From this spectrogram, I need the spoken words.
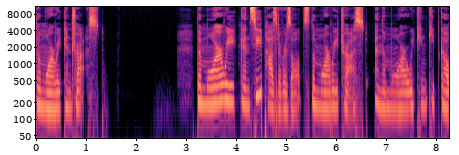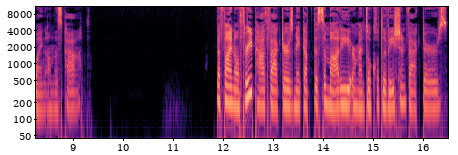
the more we can trust the more we can see positive results, the more we trust, and the more we can keep going on this path. The final three path factors make up the samadhi or mental cultivation factors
